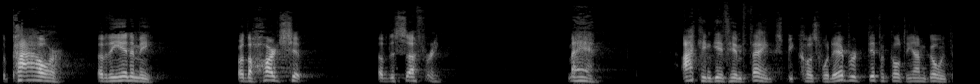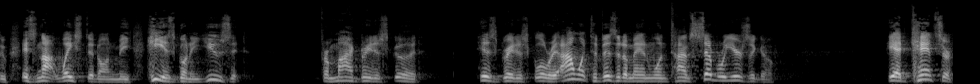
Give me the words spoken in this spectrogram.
the power of the enemy or the hardship of the suffering. Man, I can give him thanks because whatever difficulty I'm going through is not wasted on me. He is going to use it for my greatest good, his greatest glory. I went to visit a man one time several years ago. He had cancer.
